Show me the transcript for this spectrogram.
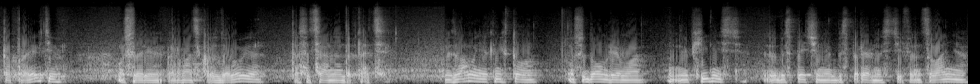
та проєктів у сфері громадського здоров'я та соціальної адаптації. Ми з вами, як ніхто, усвідомлюємо необхідність забезпечення безперервності фінансування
